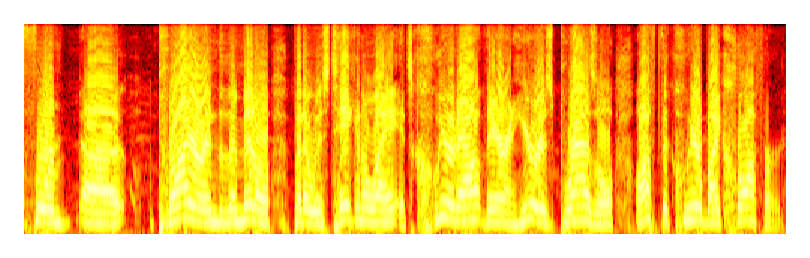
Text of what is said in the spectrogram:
for uh, Pryor into the middle, but it was taken away. It's cleared out there, and here is Brazel off the clear by Crawford.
